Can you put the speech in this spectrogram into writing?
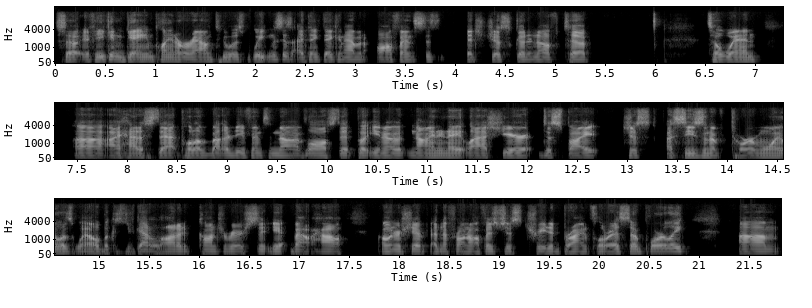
So if he can game plan around to his weaknesses, I think they can have an offense that's, that's just good enough to to win. Uh, I had a stat pulled up about their defense, and now I've lost it. But you know, nine and eight last year, despite just a season of turmoil as well, because you've got a lot of controversy about how ownership and the front office just treated Brian Flores so poorly. Um,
